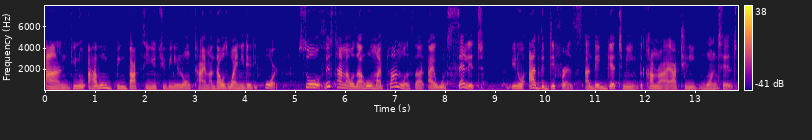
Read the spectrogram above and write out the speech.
And you know i haven't been back to youtube in a long time and that was why i needed it for. So this time i was at home. My plan was that i would sell it you know add the difference and then get me the camera i actually wanted.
